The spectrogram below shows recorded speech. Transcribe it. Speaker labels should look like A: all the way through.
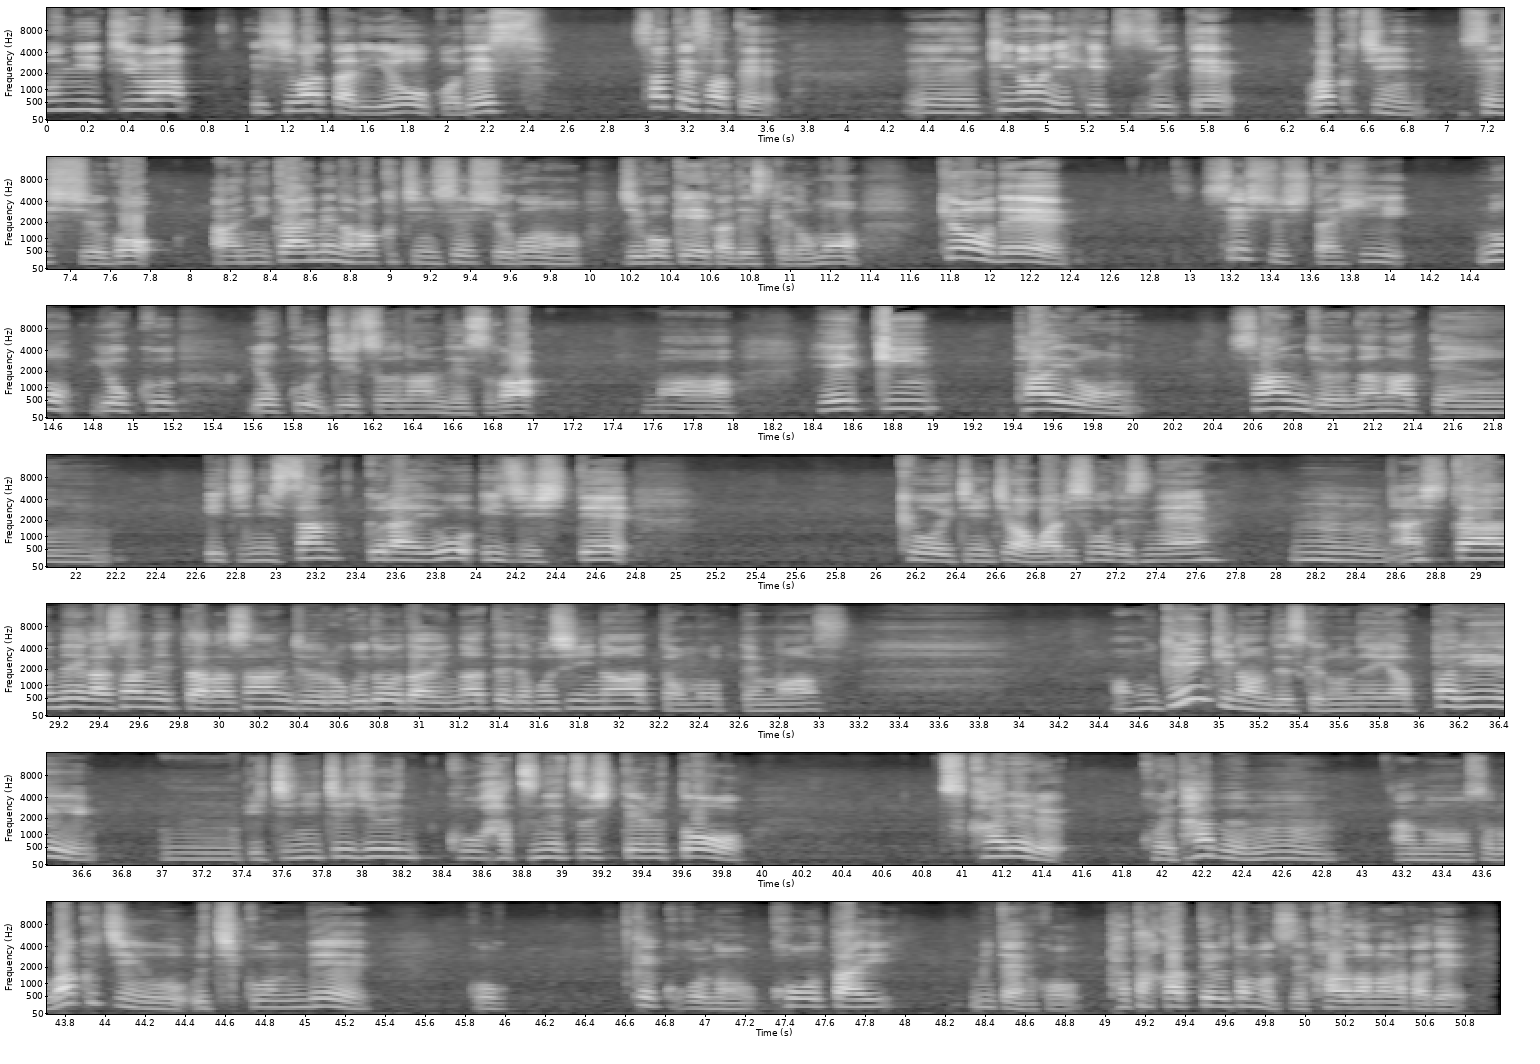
A: こんにちは、石渡陽子です。さてさて、えー昨日に引き続いてワクチン接種後、あ、2回目のワクチン接種後の事後経過ですけども、今日で接種した日の翌、翌日なんですが、まあ、平均体温37.123ぐらいを維持して、今日一日は終わりそうですね。うん、明日目が覚めたら36度台になっててほしいなって思ってます。あ元気なんですけどね、やっぱり、うん、一日中こう発熱してると疲れる。これ多分、あの、そのワクチンを打ち込んで、こう、結構この抗体みたいなこう戦ってると思うんですね、体の中で。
